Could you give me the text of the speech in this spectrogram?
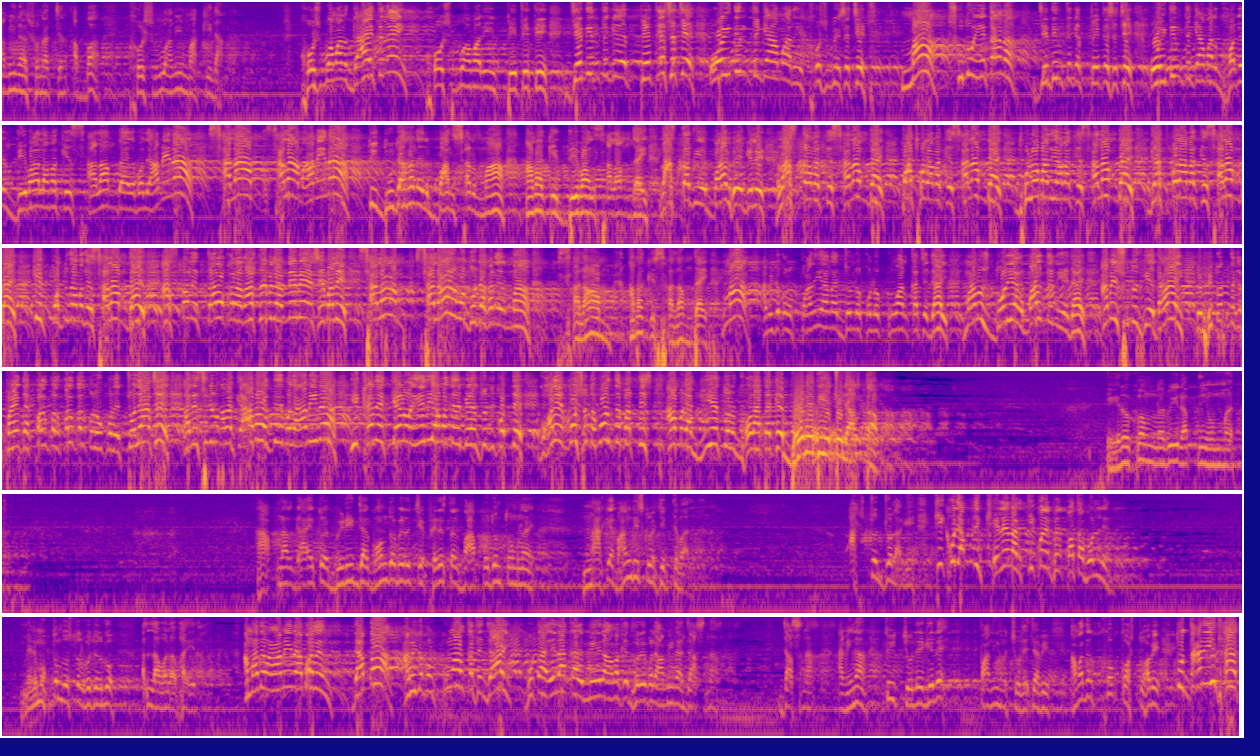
আমিনা শোনাচ্ছেন, আব্বা খুশবু আমি মাকি না খুশবু আমার গায়েতে নেই খুশবু আমার এই পেটেতে। যেদিন থেকে পেটে এসেছে, ওই দিন থেকে আমার এই খুশবু এসেছে। মা, শুধু এটা না, যেদিন থেকে পেট এসেছে ওই দিন থেকে আমার ঘরের দেওয়াল আমাকে সালাম দেয়, বলে আমি না সালাম সালাম আমি না তুই দুজাহানের বাদশার মা, আমাকে দেওয়াল সালাম দেয়, রাস্তা দিয়ে বার হয়ে গেলে রাস্তা আমাকে সালাম দেয়, পাথর আমাকে সালাম দেয়, ধুলোবালি আমাকে সালাম দেয়, গাছপালা আমাকে সালাম দেয়, কীট পতঙ্গ আমাকে সালাম দেয়, আসমানের তারকারা রাত্রেবেলা নেমে এসে বলে, সালাম দুজাহানের মা সালাম, আমাকে সালাম দেয়। মা, আমি যখন পানি আনার জন্য কোনো কুয়ার কাছে যাই, মানুষ দরিয়ার বালতে নিয়ে যায়, আমি শুধু গিয়ে দাঁড়াই, তো ভিতর থেকে পানিটা কলকল কলকল করে উপরে চলে আসে, আর যখন আমাকে আবার দিয়ে বলে, আমি না, এখানে কেন এলি আমাদের বেরসুদি করতে? ঘরে বসে তো বলতে পারতিস, আমরা গিয়ে তোর ঘোড়াটাকে ভরে দিয়ে চলে আসতাম। এরকম নবীর আপনি উম্মত। আপনার গায়ে তো বিড়ির যা গন্ধ বেরোচ্ছে ফেরেস্তার বাপ পর্যন্ত মনে হয় নাকে বান্ডিস করে টিকতে পারবে আশ্চর্য লাগে, কি করে আপনি খেলেন আর কি করে ফের কথা বললেন? মেরে মোহতম দোস্তর বুজুর্গ আল্লাহওয়ালা ভাইরা আমাদের আমি না বলেন যাব্বা আমি যখন কুমার কাছে যাই, গোটা এলাকায় মেয়েরা আমাকে ধরে বলে আমি না যাস না। যাস না। আমি না তুই চলে গেলে পানিও চলে যাবে। আমাদের খুব কষ্ট হবে। তো দাঁড়িয়ে থাক।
